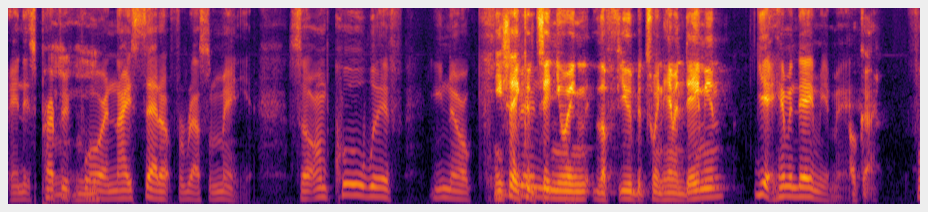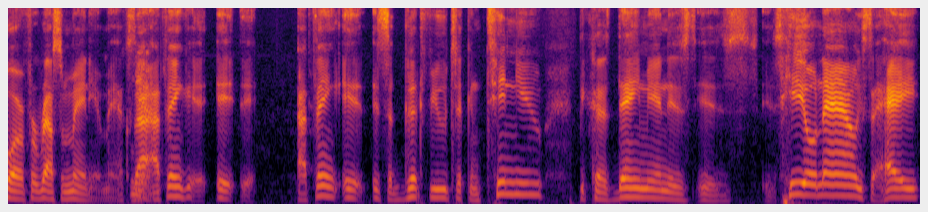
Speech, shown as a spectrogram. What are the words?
And it's perfect Mhm. for a nice setup for WrestleMania. So I'm cool with, you know, You say continuing the feud between him and Damien? Yeah, him and Damien, man Okay. for for WrestleMania, man. Because Yeah. I, I think it, it, it I think it, it's a good feud to continue because Damien is is is healed now. He said, "Hey,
